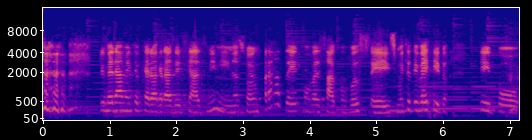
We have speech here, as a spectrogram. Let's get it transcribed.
Primeiramente, eu quero agradecer às meninas. Foi um prazer conversar com vocês. Muito divertido. Tipo,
